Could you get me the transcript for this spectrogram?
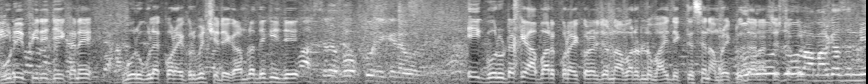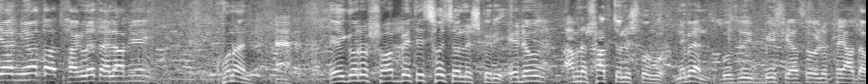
ঘুরে ফিরে যে এখানে গরুগুলা ক্রয় করবেন সেটাই। আমরা দেখি যে এই গরুটাকে আবার ক্রয় করার জন্য আবার হলো ভাই দেখতেছেন আমরা একটু জানার চেষ্টা করি। আমার কাছে নিয়ে নিয়ে তা থাকলে তাহলে আমি শোনেন এই গরু সব বেচে ছয়চল্লিশ করি এটাও আপনার সাতচল্লিশ পড়ব নেবেন? বুঝলি বেশি আছে ওটা থেকে আধা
